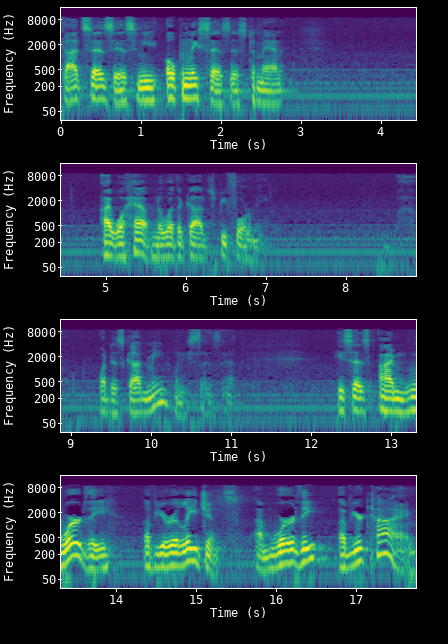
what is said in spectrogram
God says this, and He openly says this to man I will have no other gods before me. Wow. What does God mean when He says that? He says, I'm worthy of your allegiance, I'm worthy of your time,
